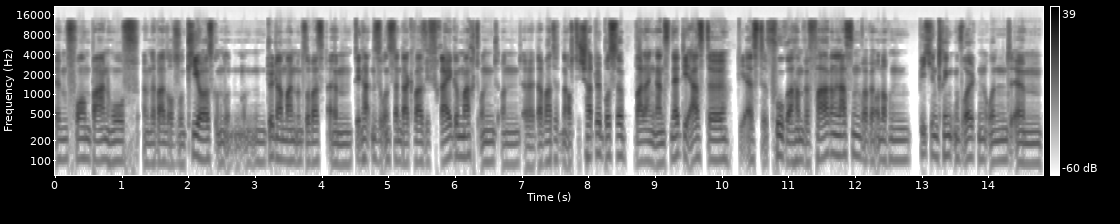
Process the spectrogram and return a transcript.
ähm, vor dem Bahnhof. Ähm, da war auch so ein Kiosk und, und, und ein Dönermann und sowas. Ähm, den hatten sie uns dann da quasi frei gemacht und, und äh, da warteten auch die Shuttlebusse. War dann ganz nett. Die erste, die erste Fuhre haben wir fahren lassen, weil wir auch noch ein Bierchen trinken wollten und ähm,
